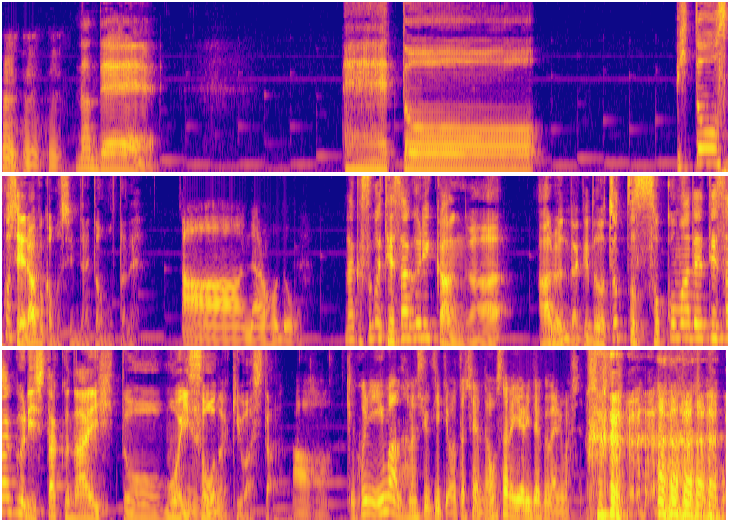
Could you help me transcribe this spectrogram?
うんうんうん。なんで、えー、っと、人を少し選ぶかもしれないと思ったね。あー、なるほど。なんかすごい手探り感があるんだけど、ちょっとそこまで手探りしたくない人もいそうな気はした。あー、逆に今の話を聞いて私はなおさらやりたくなりましたね。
